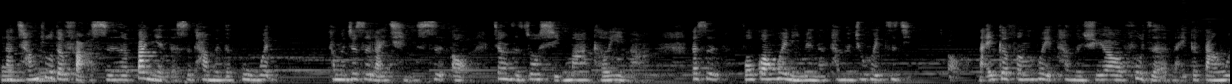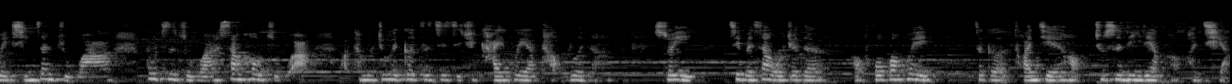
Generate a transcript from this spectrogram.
那常住的法师呢，扮演的是他们的顾问，他们就是来请示哦，这样子做行吗？可以吗？但是佛光会里面呢，他们就会自己哦，哪一个分会他们需要负责哪一个单位，行政组啊、布置组啊、善后组啊，啊，他们就会各自自己去开会啊、讨论啊。所以基本上我觉得，哦，佛光会这个团结哈，就是力量哈，很强，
